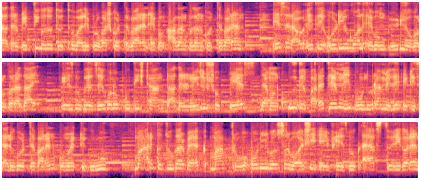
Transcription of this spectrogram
তাদের ব্যক্তিগত তথ্যবালি প্রকাশ করতে পারেন এবং আদান প্রদান করতে পারেন। এছাড়াও এতে অডিও কল এবং ভিডিও কল করা যায়। ফেসবুকে যে কোনো প্রতিষ্ঠান তাদের নিজস্ব পেজ যেমন খুলতে পারে, তেমনি বন্ধুরা মিলে এটি চালু করতে পারেন কোনো একটি গ্রুপ মার্ক জুগারব্যাগ মাত্র উনিশ বছর বয়সে এই ফেসবুক অ্যাপস তৈরি করেন।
